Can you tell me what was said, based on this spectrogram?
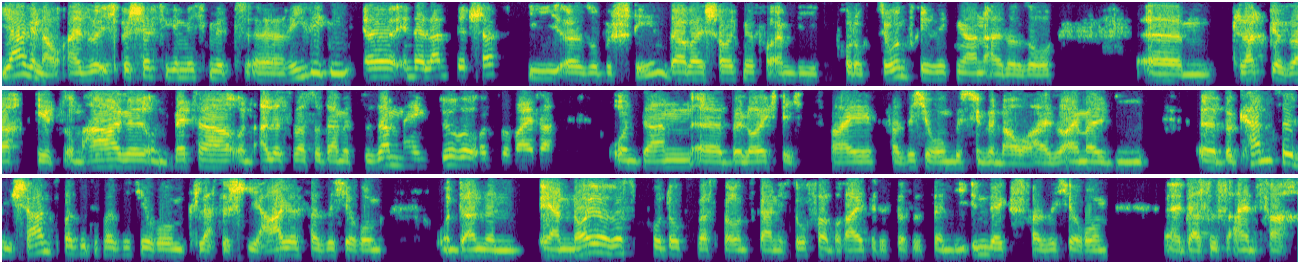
Ja, genau. Also ich beschäftige mich mit äh, Risiken äh, in der Landwirtschaft, die äh, so bestehen. Dabei schaue ich mir vor allem die Produktionsrisiken an, also so ähm, platt gesagt geht es um Hagel und Wetter und alles, was so damit zusammenhängt, Dürre und so weiter. Und dann äh, beleuchte ich zwei Versicherungen ein bisschen genauer. Also einmal die äh, bekannte, die schadensbasierte Versicherung, klassisch die Hagelversicherung und dann ein eher neueres Produkt, was bei uns gar nicht so verbreitet ist, das ist dann die Indexversicherung. Äh, das ist einfach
